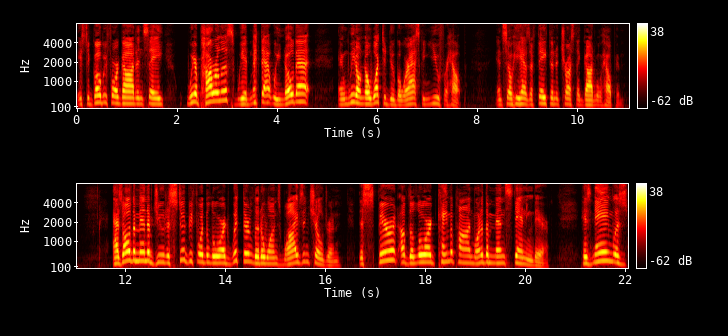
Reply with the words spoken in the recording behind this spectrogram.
is to go before God and say, We're powerless. We admit that. We know that. And we don't know what to do, but we're asking you for help. And so he has a faith and a trust that God will help him. As all the men of Judah stood before the Lord with their little ones, wives, and children, the Spirit of the Lord came upon one of the men standing there. His name was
